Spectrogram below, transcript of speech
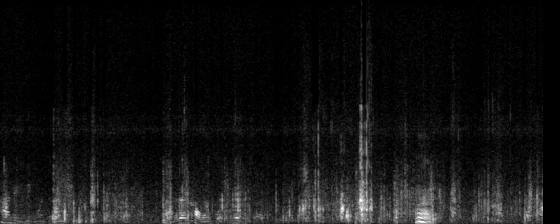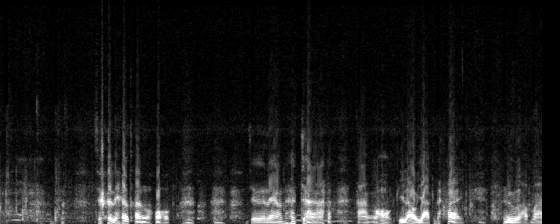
พาเด็กๆมาเดินเหมือนเดินเขาวงกดเล่นเลยอ่าทำเนี่ยเจอแล้วทางออก เจอแล้วนะจ๋าทางออกที่เราอยากได้เรือมา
